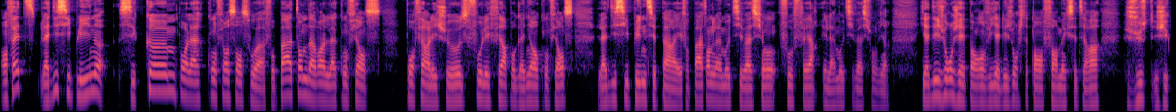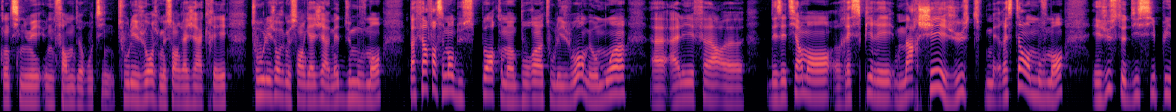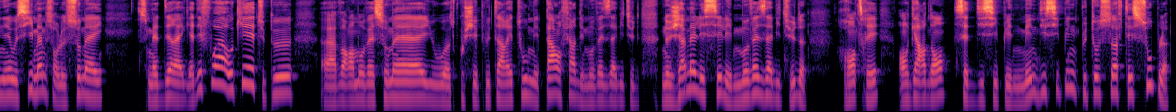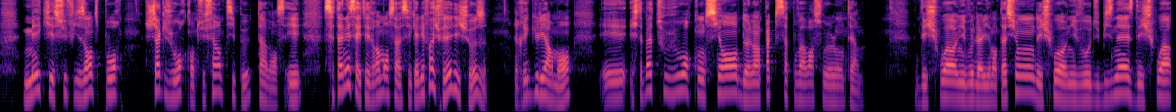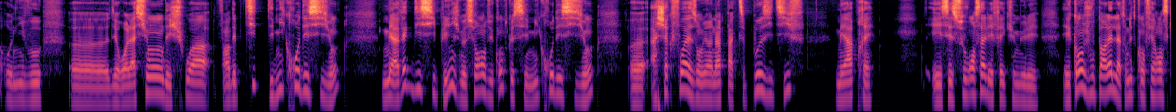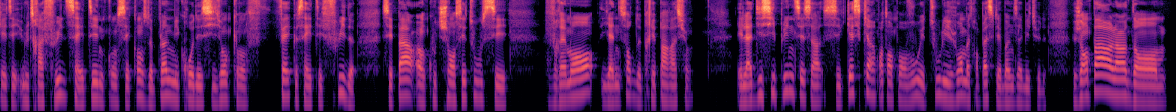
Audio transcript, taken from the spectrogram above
En fait, la discipline, c'est comme pour la confiance en soi. Il Faut pas attendre d'avoir de la confiance pour faire les choses, faut les faire pour gagner en confiance. La discipline, c'est pareil. Il faut pas attendre la motivation, faut faire et la motivation vient. Il y a des jours où j'avais pas envie, il y a des jours où j'étais pas en forme, etc. Juste, j'ai continué une forme de routine. Tous les jours, je me suis engagé à créer. Tous les jours, je me suis engagé à mettre du mouvement. Pas faire forcément du sport comme un bourrin tous les jours, mais au moins euh, aller faire euh, des étirements, respirer, marcher, juste rester en mouvement et juste discipliner aussi, même sur le sommeil se mettre des règles. Il y a des fois, ok, tu peux euh, avoir un mauvais sommeil ou euh, te coucher plus tard et tout, mais pas en faire des mauvaises habitudes. Ne jamais laisser les mauvaises habitudes rentrer en gardant cette discipline. Mais une discipline plutôt soft et souple, mais qui est suffisante pour chaque jour, quand tu fais un petit peu, tu avances. Et cette année, ça a été vraiment ça. C'est qu'à des fois, je faisais des choses régulièrement et je n'étais pas toujours conscient de l'impact que ça pouvait avoir sur le long terme des choix au niveau de l'alimentation, des choix au niveau du business, des choix au niveau euh, des relations, des choix, enfin des petites, des micro-décisions. Mais avec discipline, je me suis rendu compte que ces micro-décisions, euh, à chaque fois, elles ont eu un impact positif, mais après. Et c'est souvent ça l'effet cumulé. Et quand je vous parlais de la tournée de conférence qui a été ultra fluide, ça a été une conséquence de plein de micro-décisions qui ont fait que ça a été fluide. C'est pas un coup de chance et tout, c'est vraiment, il y a une sorte de préparation. Et la discipline, c'est ça. C'est qu'est-ce qui est important pour vous et tous les jours mettre en place les bonnes habitudes. J'en parle hein, dans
